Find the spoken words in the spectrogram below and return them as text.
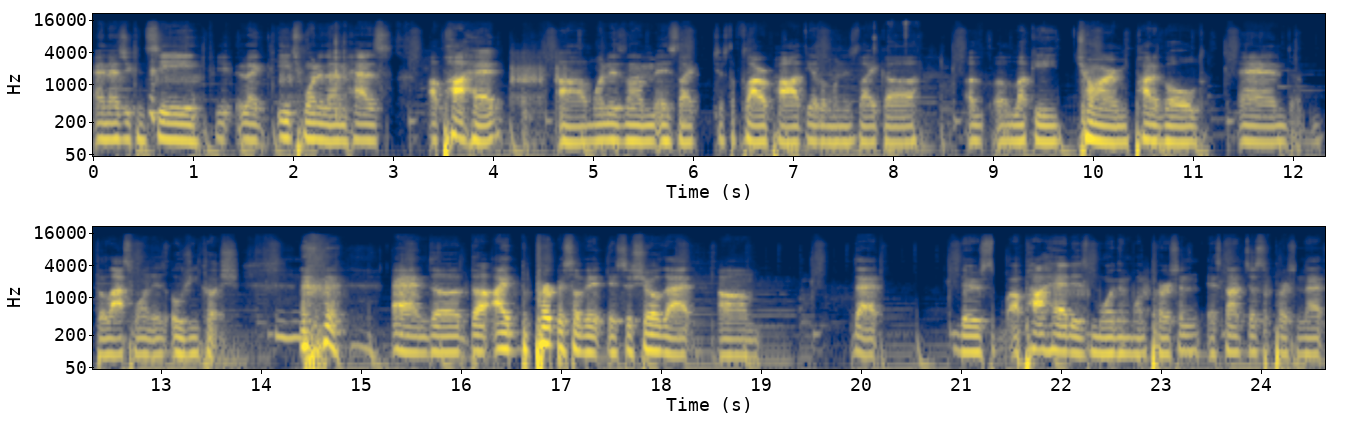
and as you can see, y- like each one of them has a pothead. Uh, one is um is like just a flower pot. The other one is like a, a, a lucky charm pot of gold, and the last one is OG Kush. Mm-hmm. and uh, the I the purpose of it is to show that um, that there's a pothead is more than one person. It's not just a person that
